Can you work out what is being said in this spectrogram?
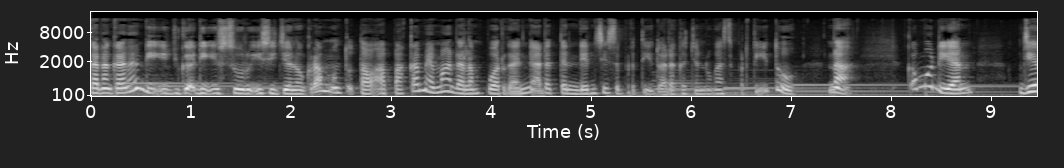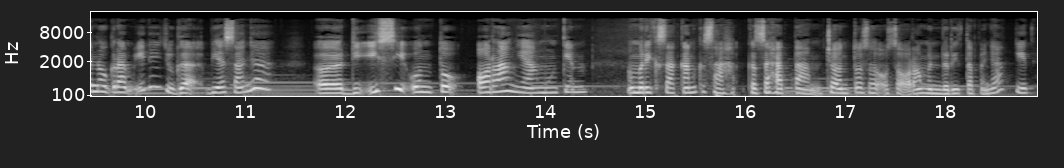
kadang-kadang di, juga disuruh isi genogram untuk tahu apakah memang dalam keluarganya ada tendensi seperti itu, ada kecenderungan seperti itu. Nah, kemudian genogram ini juga biasanya e, diisi untuk orang yang mungkin memeriksakan kesehatan. Contoh se seorang menderita penyakit,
